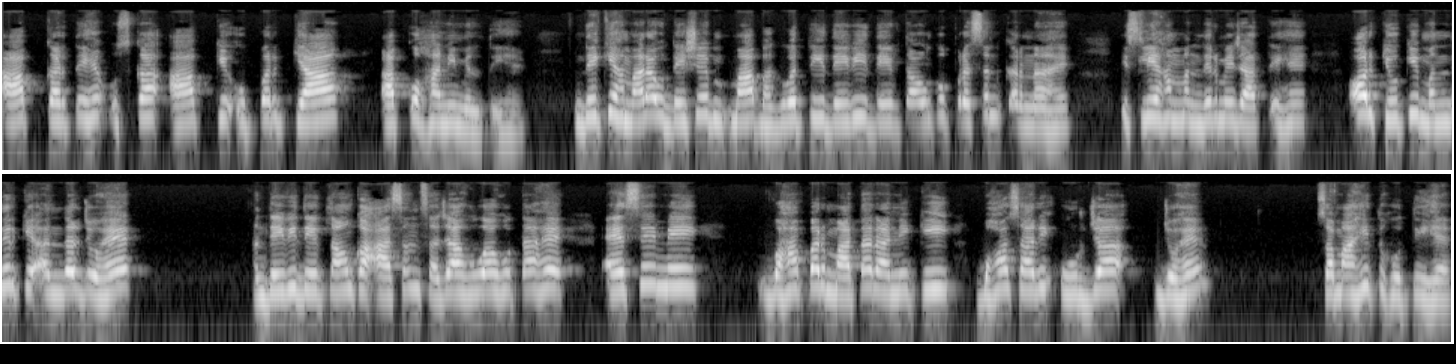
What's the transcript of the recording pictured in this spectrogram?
आप करते हैं, उसका आपके ऊपर क्या आपको हानि मिलती है। देखिए, हमारा उद्देश्य माँ भगवती देवी देवताओं को प्रसन्न करना है, इसलिए हम मंदिर में जाते हैं और क्योंकि मंदिर के अंदर जो है, देवी देवताओं का आसन सजा हुआ होता है, ऐसे में वहाँ पर माता रानी की बहुत सारी ऊर्जा जो है, समाहित होती है।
